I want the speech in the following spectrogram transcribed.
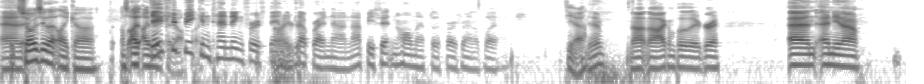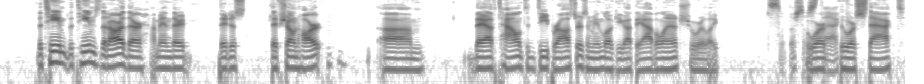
and it shows you that, like, uh, I, I They didn't cut you should be sorry. contending for a Stanley you're. Cup right now, not be sitting home after the first round of playoffs. yeah. yeah, no no I completely agree, and and you know, the team the teams that are there, I mean they they just they've shown heart, um, they have talented deep rosters. I mean look you got the Avalanche who are like So they're so who are stacked. who are stacked.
